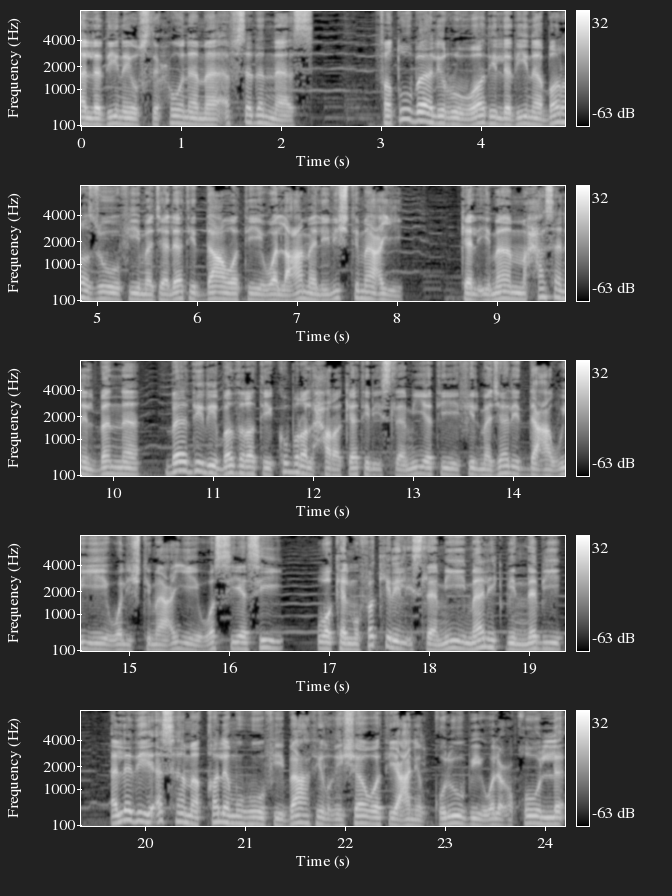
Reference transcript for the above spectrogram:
الذين يصلحون ما أفسد الناس. فطوبى للرواد الذين برزوا في مجالات الدعوة والعمل الاجتماعي كالإمام حسن البنا بادر بذرة كبرى الحركات الإسلامية في المجال الدعوي والاجتماعي والسياسي. وكالمفكر الإسلامي مالك بن نبي الذي أسهم قلمه في بعث الغشاوة عن القلوب والعقول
